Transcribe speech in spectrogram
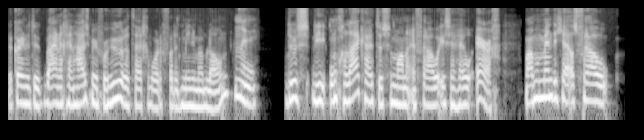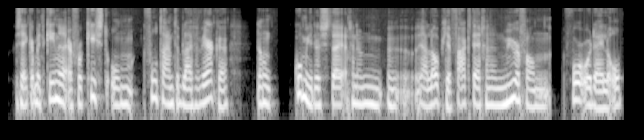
dan kan je natuurlijk bijna geen huis meer voor huren tegenwoordig van het minimumloon. nee. Dus die ongelijkheid tussen mannen en vrouwen is er heel erg. Maar op het moment dat jij als vrouw, zeker met kinderen, ervoor kiest om fulltime te blijven werken, dan kom je dus tegen een, eh, ja, loop je vaak tegen een muur van vooroordelen op,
